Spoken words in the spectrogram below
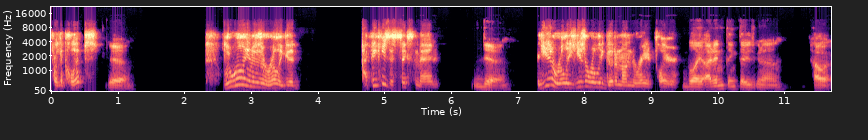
For the Clips, Yeah. Lou Williams is a really good. I think he's a sixth man. Yeah. He's a really he's a really good and underrated player. But like, I didn't think that he was gonna how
